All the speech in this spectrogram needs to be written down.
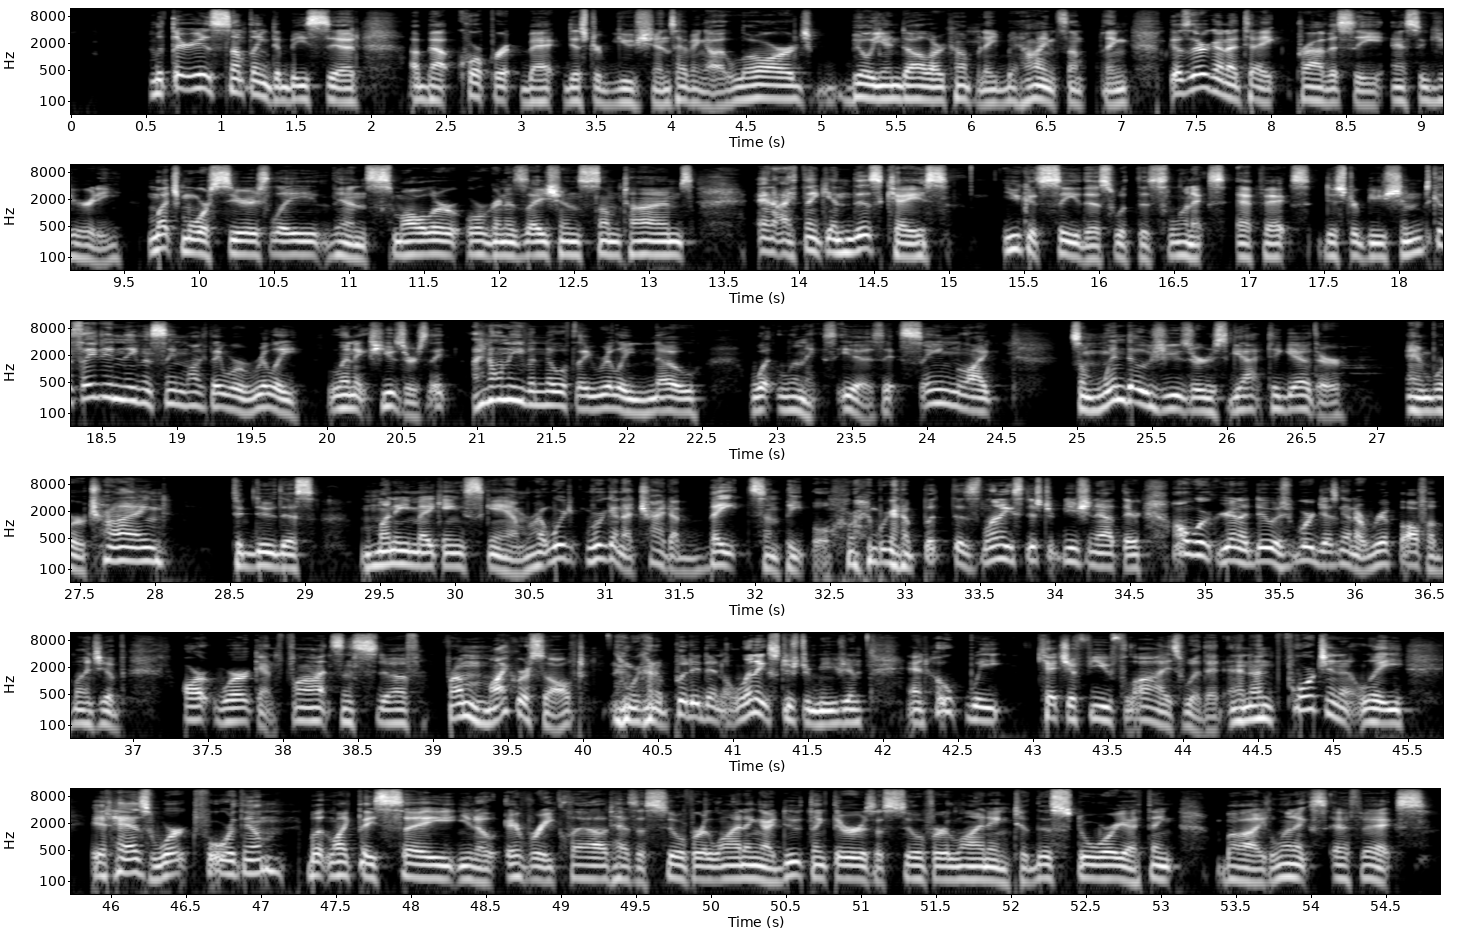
But there is something to be said about corporate backed distributions having a large billion dollar company behind something because they're going to take privacy and security much more seriously than smaller organizations sometimes. And I think in this case, you could see this with this Linux FX distribution because they didn't even seem like they were really Linux users. They, I don't even know if they really know what Linux is. It seemed like some Windows users got together and were trying to do this money making scam, right? We're, we're going to try to bait some people, right? We're going to put this Linux distribution out there. All we're going to do is we're just going to rip off a bunch of artwork and fonts and stuff from Microsoft, and we're going to put it in a Linux distribution and hope we catch a few flies with it. And unfortunately, it has worked for them. But like they say, you know, every cloud has a silver lining. I do think there is a silver lining to this story. I think by Linux FX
